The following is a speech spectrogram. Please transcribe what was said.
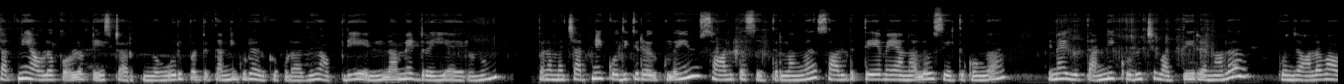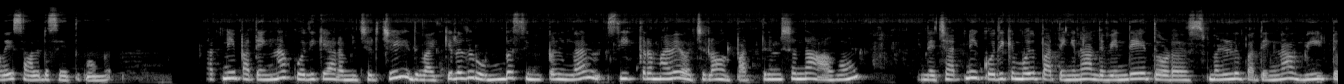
சட்னி அவ்வளோக்கு அவ்வளோ டேஸ்ட்டாக இருக்குங்க. ஒரு பட்டு தண்ணி கூட இருக்கக்கூடாது. அப்படியே எல்லாமே ட்ரை ஆயிடணும் இப்போ நம்ம சட்னி கொதிக்கிறதுக்குள்ளேயும் சால்ட்டை சேர்த்துடலாங்க. சால்ட்டு தேவையான அளவு சேர்த்துக்கோங்க. ஏன்னா இது தண்ணி கொதித்து வத்திரனால கொஞ்சம் அளவாகவே சால்ட்டை சேர்த்துக்கோங்க. சட்னி பார்த்தீங்கன்னா கொதிக்க ஆரம்பிச்சிருச்சு. இது வைக்கிறது ரொம்ப சிம்பிளுங்க. சீக்கிரமாகவே வச்சிடலாம். ஒரு பத்து நிமிஷம்தான் ஆகும். இந்த சட்னி கொதிக்கும் போது பார்த்தீங்கன்னா அந்த வெந்தயத்தோட ஸ்மெல்லு பார்த்தீங்கன்னா வீட்டு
